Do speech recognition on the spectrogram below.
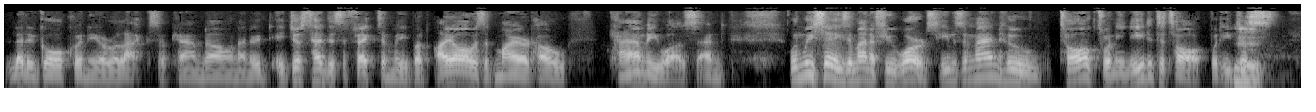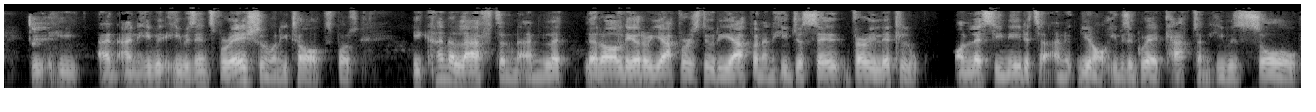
let it go, Quinny, or relax or calm down. And it, it just had this effect on me. But I always admired how calm he was. And when we say he's a man of few words, he was a man who talked when he needed to talk, but he hmm. just he, he and and he he was inspirational when he talks, but he kind of laughed and, and let let all the other yappers do the yapping, and he just said very little unless he needed to. And you know, he was a great captain. He was so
